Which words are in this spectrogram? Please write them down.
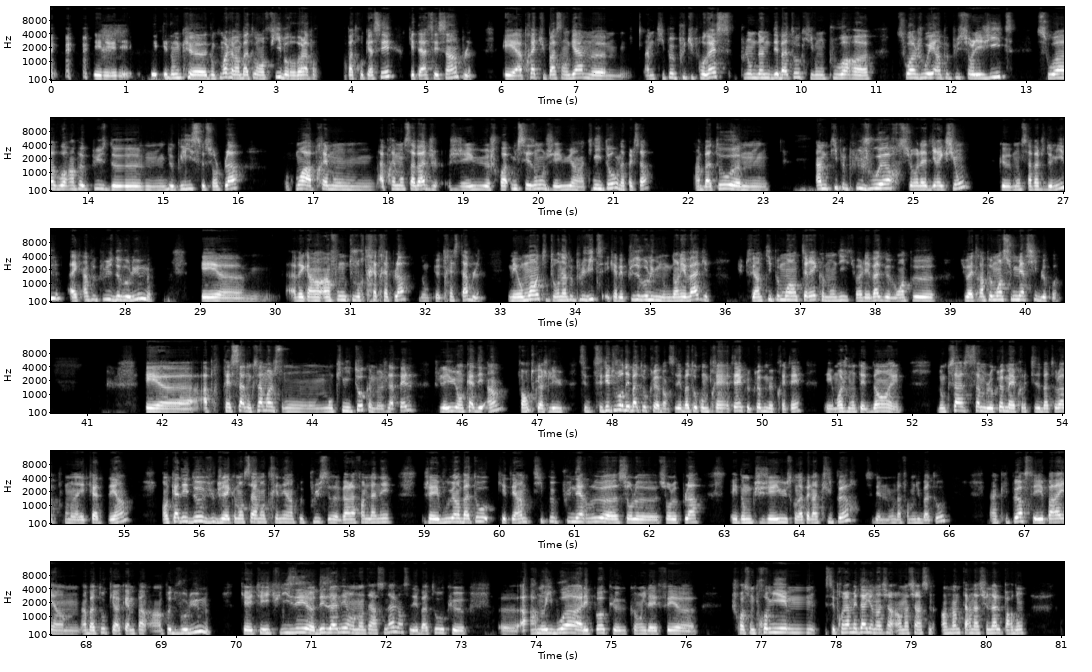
et, et, donc, euh, donc moi, j'avais un bateau en fibre, voilà, pour pas trop casser, qui était assez simple. Et après, tu passes en gamme euh, un petit peu, plus tu progresses, plus on te donne des bateaux qui vont pouvoir soit jouer un peu plus sur les gîtes, soit avoir un peu plus de, glisse sur le plat. Donc moi, après mon, après mon Savage, j'ai eu, je crois, une saison, j'ai eu un Kinito, on appelle ça, un bateau euh, un petit peu plus joueur sur la direction que mon Savage 2000, avec un peu plus de volume et euh, avec un, un, fond toujours très très plat, donc euh, très stable, mais au moins qui tourne un peu plus vite et qui avait plus de volume. Donc dans les vagues, tu te fais un petit peu moins enterrer, comme on dit. Tu vois, les vagues vont un peu, tu vas être un peu moins submersible, quoi. Et euh, après ça, donc ça, moi, mon, Kinito, comme je l'appelle, je l'ai eu en KD1. Enfin, en tout cas, je l'ai eu. C'était toujours des bateaux club. Hein. C'est des bateaux qu'on me prêtait, que le club me prêtait. Et moi, je montais dedans. Et donc ça, ça le club m'avait prêté ce bateau-là pour mon année de KD1. En KD2, vu que j'avais commencé à m'entraîner un peu plus euh, vers la fin de l'année, j'avais voulu un bateau qui était un petit peu plus nerveux euh, sur le sur le plat. Et donc j'ai eu ce qu'on appelle un clipper. C'était le nom de la forme du bateau. Un clipper, c'est pareil, un, bateau qui a quand même pas un peu de volume, qui a été utilisé euh, des années en international. Hein. C'est des bateaux que Arnaud Ibois, à l'époque, quand il avait fait, je crois, son premier, ses premières médailles en international, pardon,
